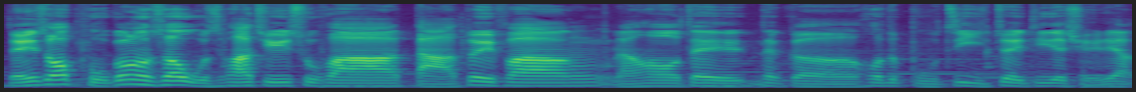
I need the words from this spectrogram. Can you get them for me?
等于说普攻的时候五十发继续触发打对方，然后再那个或者补自己最低的血量。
